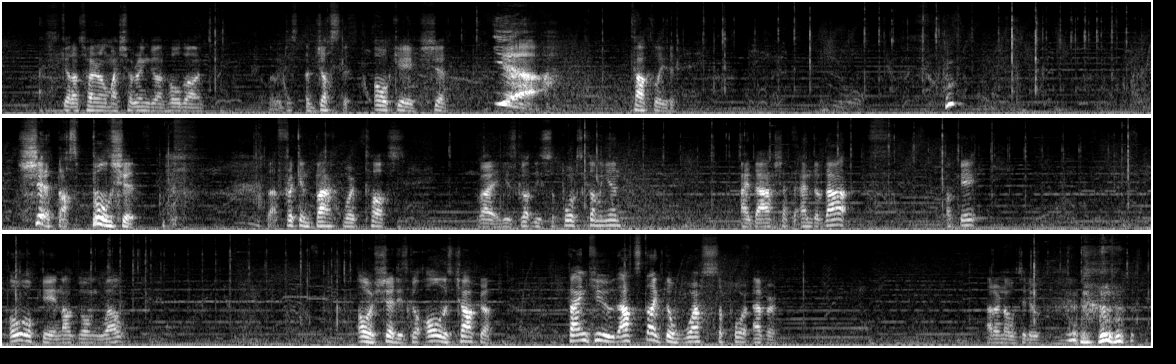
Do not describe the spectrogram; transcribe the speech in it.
Gotta turn on my Sharingan. Hold on. Let me just adjust it. Okay, shit. Yeah! Calculated. Shit, that's bullshit. That freaking backward toss. Right, he's got these supports coming in. I dash at the end of that. Okay. Oh, okay, not going well. Oh shit, he's got all his chakra. Thank you, that's like the worst support ever. I don't know what to do.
